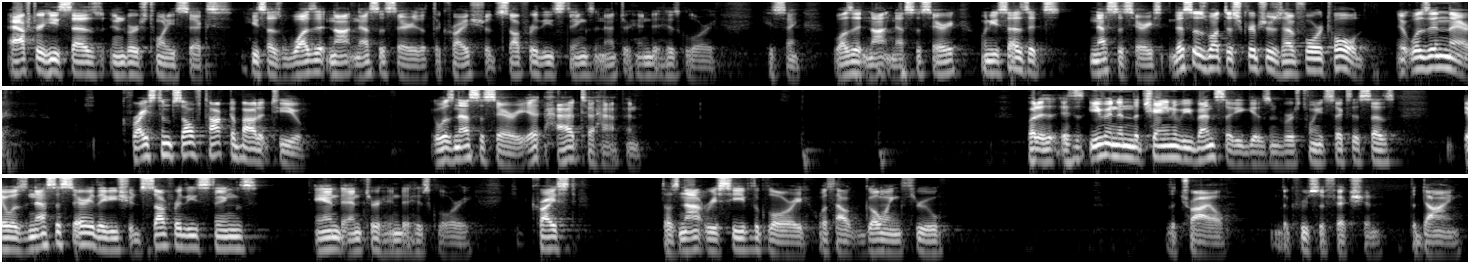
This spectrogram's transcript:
after he says in verse 26, he says, Was it not necessary that the Christ should suffer these things and enter into his glory? He's saying, Was it not necessary? When he says it's necessary, this is what the scriptures have foretold. It was in there. Christ himself talked about it to you. It was necessary, it had to happen. But it's even in the chain of events that he gives in verse 26, it says, It was necessary that he should suffer these things and enter into his glory. Christ does not receive the glory without going through the trial, the crucifixion, the dying,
